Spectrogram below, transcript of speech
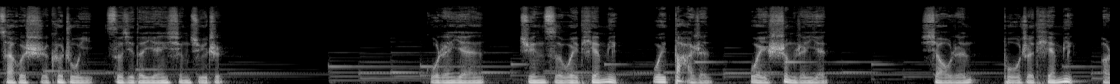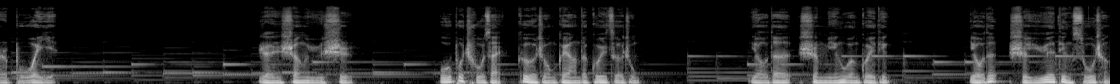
才会时刻注意自己的言行举止。古人言：“君子为天命，为大人，为圣人言；小人不知天命而不为也。”人生于世，无不处在各种各样的规则中，有的是明文规定，有的是约定俗成。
